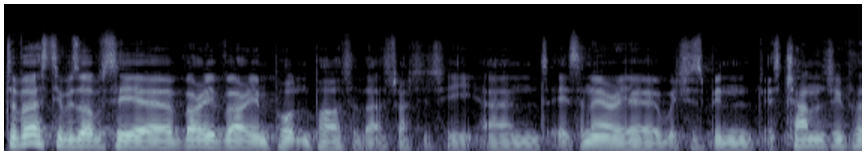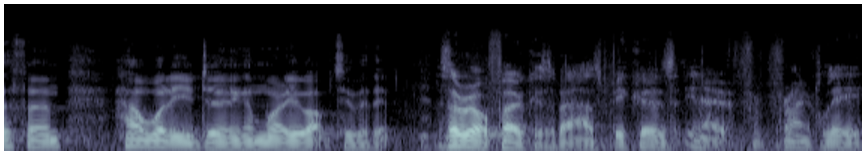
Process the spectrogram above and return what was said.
Diversity was obviously a very, very important part of that strategy, and it's an area which has been it's challenging for the firm. How well are you doing, and where are you up to with it? It's a real focus of ours because, you know, fr- frankly,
